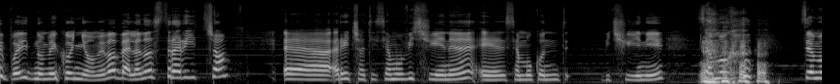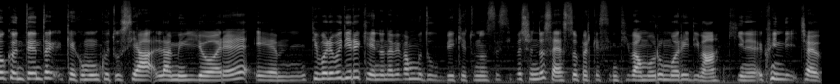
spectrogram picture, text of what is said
e poi nome e cognome. Vabbè, la nostra Riccia, eh, Riccia ti siamo vicine e siamo con... vicini, siamo... Siamo contenti che comunque tu sia la migliore e um, ti volevo dire che non avevamo dubbi che tu non stessi facendo sesso perché sentivamo rumori di macchine, quindi cioè,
